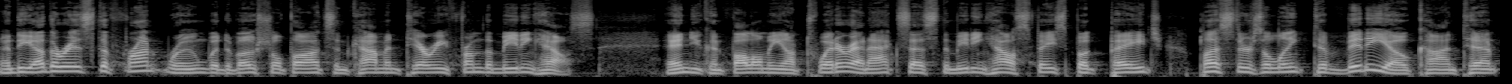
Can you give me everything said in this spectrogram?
and the other is The Front Room with devotional thoughts and commentary from the Meeting House. And you can follow me on Twitter and access the Meeting House Facebook page. Plus, there's a link to video content.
